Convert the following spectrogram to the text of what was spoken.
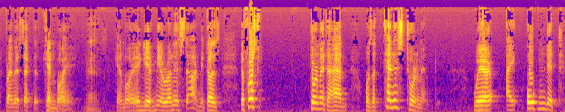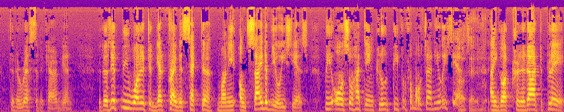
The private sector, Ken Boye. Yes. Ken Boye gave me a running start because the first tournament I had was a tennis tournament where I opened it to the rest of the Caribbean. Because if we wanted to get private sector money outside of the OECS, we also had to include people from outside the OECS. Outside the- I got Trinidad to play,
